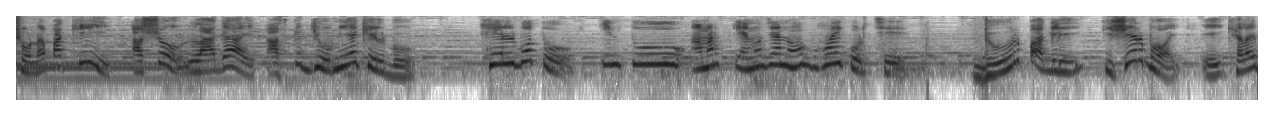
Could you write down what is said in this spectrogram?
সোনা পাখি আসো লাগাই আজকে জমিয়ে খেলব। খেলব তো কিন্তু আমার কেন যেন ভয় করছে। দূর পাগলি কিসের ভয়? এই খেলায়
